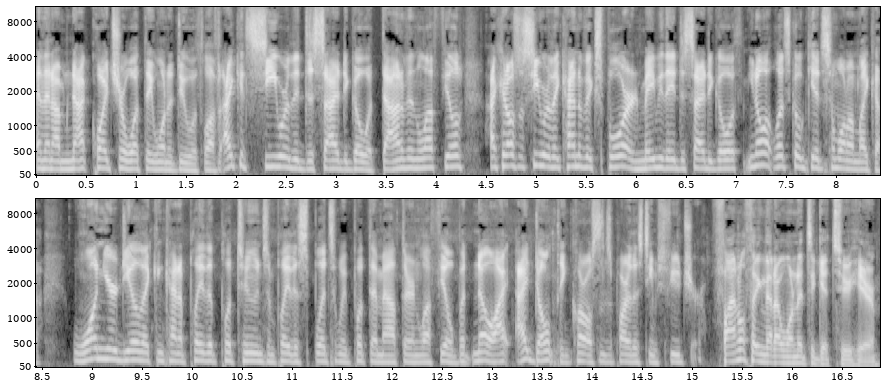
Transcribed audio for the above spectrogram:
And then I'm not quite sure what they want to do with left. I could see where they decide to go with Donovan left field. I could also see where they kind of explore and maybe they decide to go with, you know what, let's go get someone on like a one year deal that can kind of play the platoons and play the splits and we put them out there in left field. But no, I, I don't think Carlson's a part of this team's future. Final thing that I wanted to get to here.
